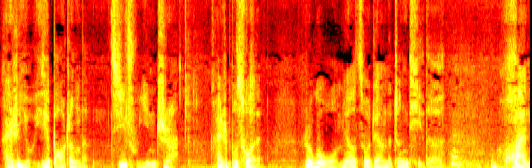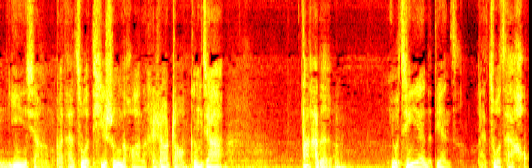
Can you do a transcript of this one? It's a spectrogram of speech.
还是有一些保证的，基础音质啊还是不错的。如果我们要做这样的整体的换音响，把它做提升的话呢，还是要找更加大的。有经验的店子来做才好，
